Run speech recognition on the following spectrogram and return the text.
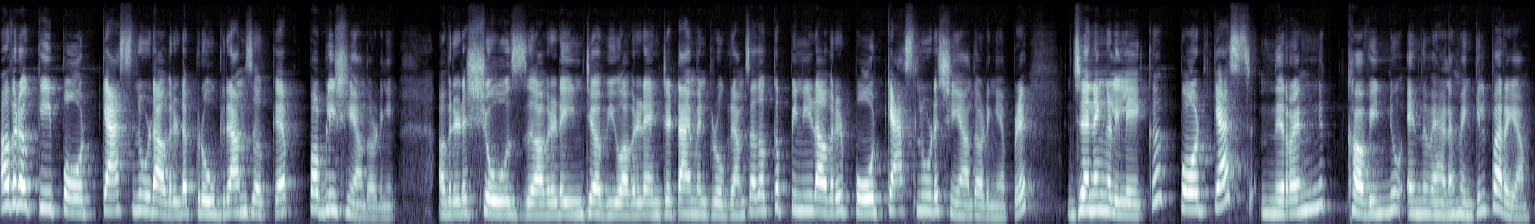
അവരൊക്കെ ഈ പോഡ്കാസ്റ്റിലൂടെ അവരുടെ പ്രോഗ്രാംസ് ഒക്കെ പബ്ലിഷ് ചെയ്യാൻ തുടങ്ങി. അവരുടെ ഷോസ് അവരുടെ ഇന്റർവ്യൂ അവരുടെ എന്റർടൈൻമെന്റ് പ്രോഗ്രാംസ് അതൊക്കെ പിന്നീട് അവർ പോഡ്കാസ്റ്റിലൂടെ ചെയ്യാൻ തുടങ്ങിയപ്പോൾ ജനങ്ങളിലേക്ക് പോഡ്കാസ്റ്റ് നിറഞ്ഞു കവിഞ്ഞു എന്ന് വേണമെങ്കിൽ പറയാം.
